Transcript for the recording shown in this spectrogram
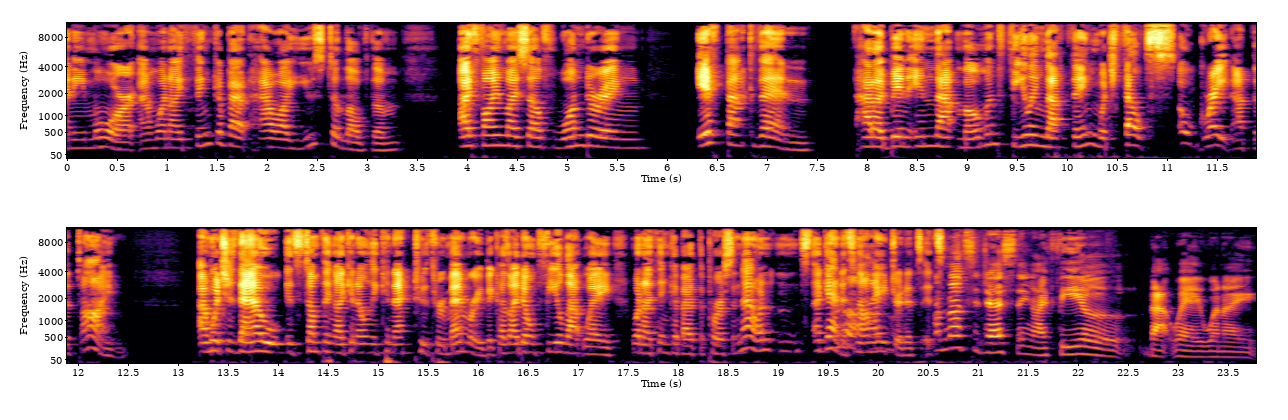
anymore, and when I think about how I used to love them, I find myself wondering if back then, had I been in that moment, feeling that thing which felt so great at the time, and which is now is something I can only connect to through memory because I don't feel that way when I think about the person now. And mm, it's, again, it's No, not I'm- hatred. It's it's I'm not suggesting I feel that way when I,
